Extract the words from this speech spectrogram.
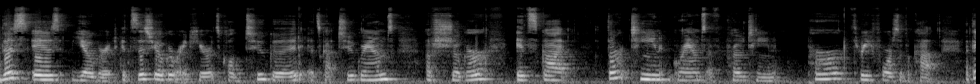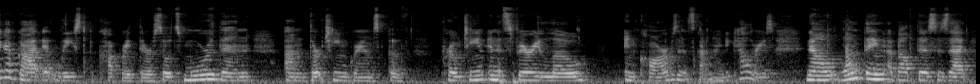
This is yogurt. It's this yogurt right here. It's called Too Good. It's got two grams of sugar. It's got 13 grams of protein per three-fourths of a cup. I think I've got at least a cup right there. So it's more than um, 13 grams of protein and it's very low in carbs and it's got 90 calories. Now, one thing about this is that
